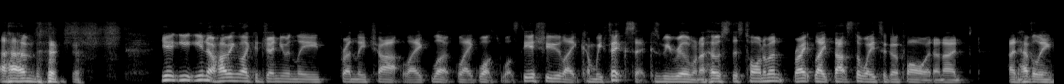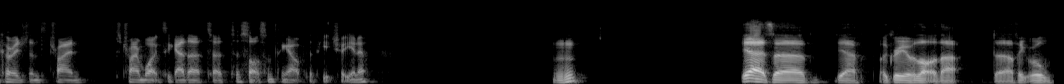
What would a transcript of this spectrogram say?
Um, you, you you know having like a genuinely friendly chat like look like what's what's the issue like can we fix it because we really want to host this tournament right like that's the way to go forward and i'd i'd heavily encourage them to try and to try and work together to to sort something out for the future you know hmm Yeah, it's uh, yeah, I agree with a lot of that. Uh, I think we're all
